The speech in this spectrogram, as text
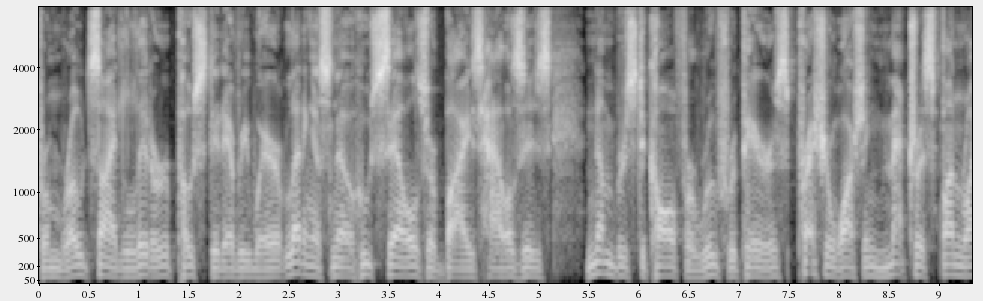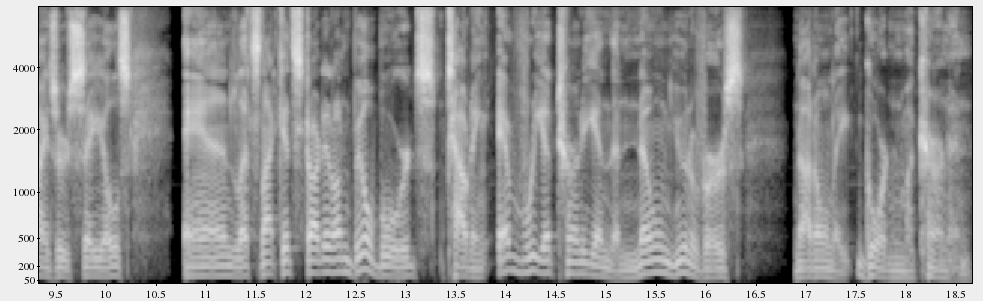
From roadside litter posted everywhere, letting us know who sells or buys houses, numbers to call for roof repairs, pressure washing, mattress fundraiser sales, and let's not get started on billboards touting every attorney in the known universe not only Gordon McKernan.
